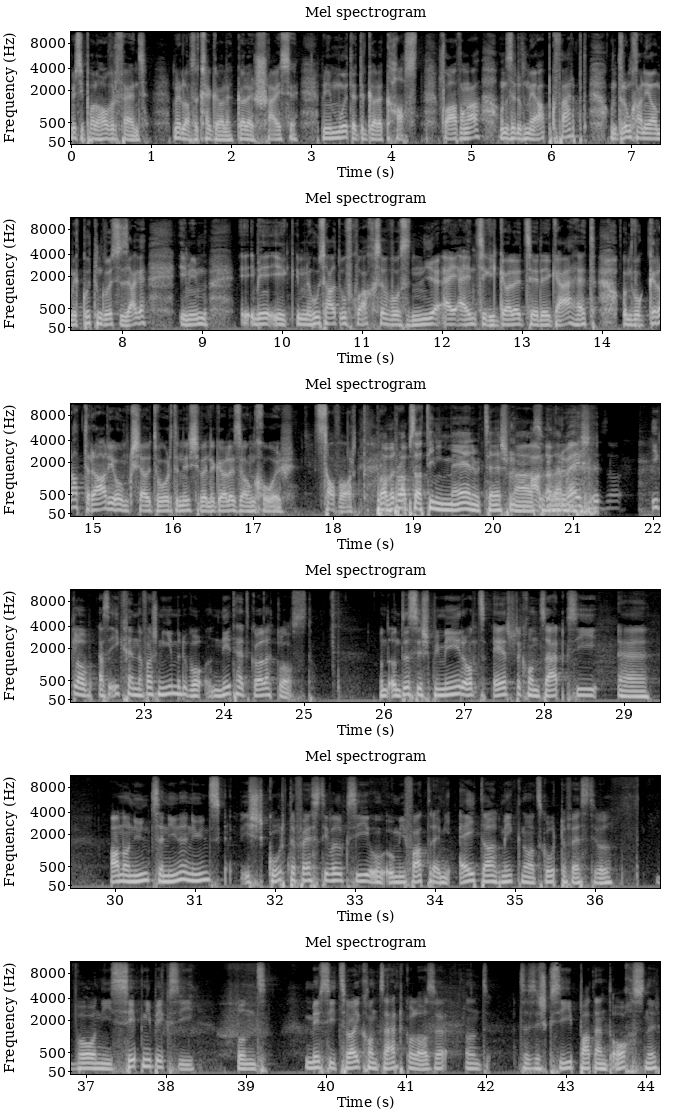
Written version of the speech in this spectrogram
wir sind Polahofer-Fans. Wir lassen keine Gölle. Gölle ist scheiße. Meine Mutter hat den Gölle gehasst. Von Anfang an. Und es hat auf mich abgefärbt. Und darum kann ich auch mit gutem Gewissen sagen, ich bin in in einem Haushalt aufgewachsen, wo es nie eine einzige Gölle-CD gegeben hat. Und wo gerade das Radio umgestellt worden ist, wenn ein Gölle-Song gekommen ist. Sofort. Aber- Props an deine Mehr zuerst mal. Also Aber her. weißt du, also, ich glaube, also ich kenne fast niemanden, der nicht hat Göller gelost. Und, und das war bei mir auch das erste Konzert, gewesen, äh, anno 1999, war das Gurtenfestival und, und mein Vater hat mich einen Tag mitgenommen ans Gurtenfestival, wo ich sieben war. Und wir sind zwei Konzerte hören und das war Patent Ochsner.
